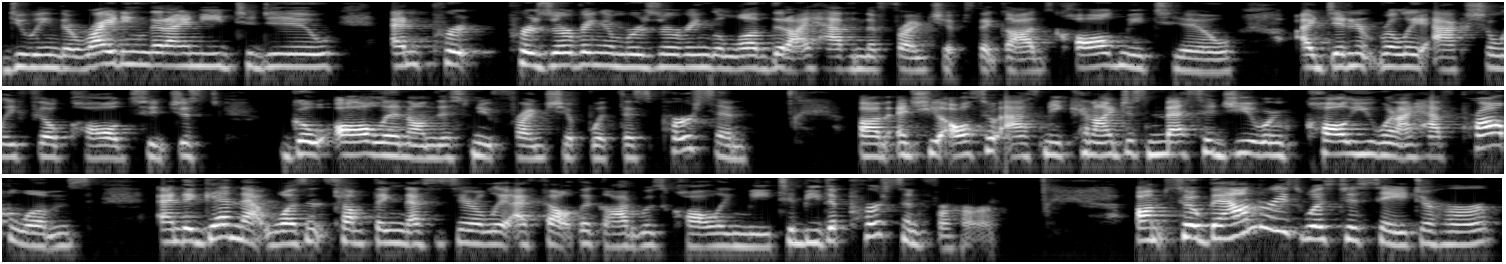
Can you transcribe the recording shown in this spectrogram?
doing the writing that i need to do and pre- preserving and reserving the love that i have in the friendships that god's called me to. I didn't really actually feel called to just go all in on this new friendship with this person um, and she also asked me, Can I just message you and call you when I have problems? And again, that wasn't something necessarily I felt that God was calling me to be the person for her. Um, so, boundaries was to say to her,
